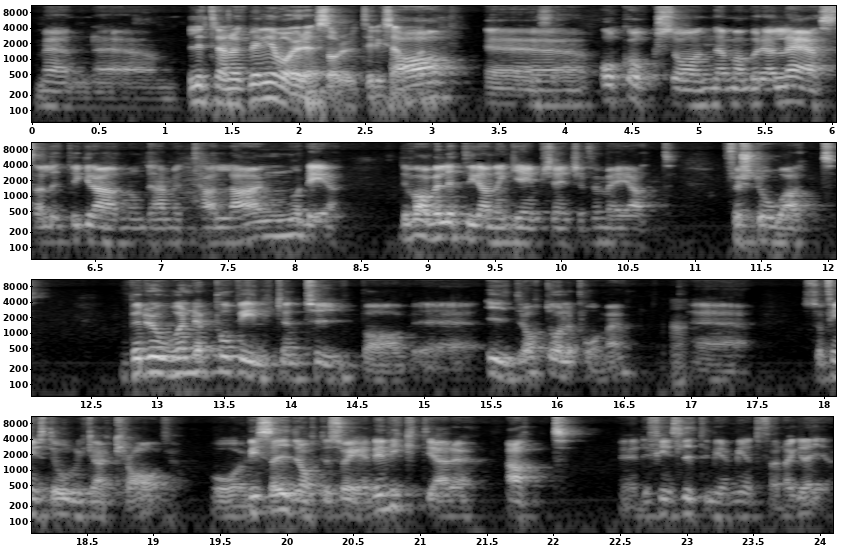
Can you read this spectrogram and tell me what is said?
men eh, Elittränarutbildningen var ju det sa du till exempel. Ja, eh, och också när man börjar läsa lite grann om det här med talang och det. Det var väl lite grann en game changer för mig att förstå att beroende på vilken typ av eh, idrott du håller på med eh, så finns det olika krav. Och vissa idrotter så är det viktigare att eh, det finns lite mer medfödda grejer.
